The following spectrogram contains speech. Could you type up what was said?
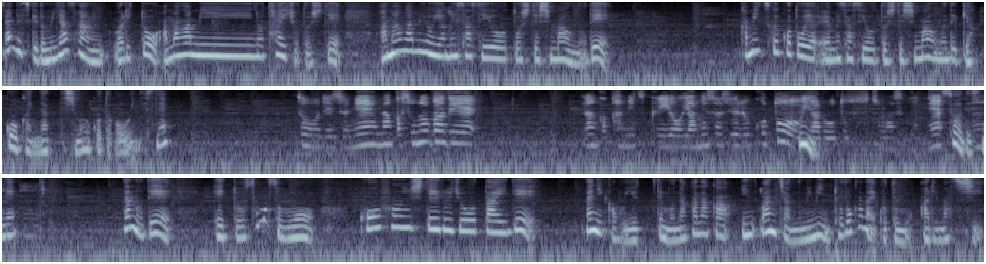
なんですけど皆さん割と甘噛みの対処として甘噛みをやめさせようとしてしまうので噛みつくことをやめさせようとしてしまうので逆効果になってしまうことが多いんですね。そうですね。なんかその場で、なんか噛みつきをやめさせることをやろうとしますもんね。そうですねうんうんなので、えっと、そもそも興奮している状態で何かを言ってもなかなかいワンちゃんの耳に届かないこともありますし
